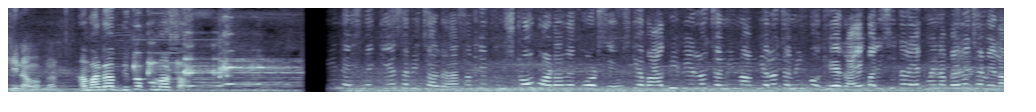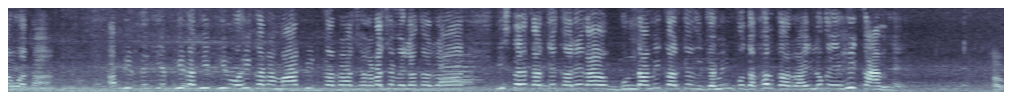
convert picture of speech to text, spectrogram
কি নাম আপনার আমার নাম দীপক কুমার সাউ नहीं, इसमें केस अभी चल रहा है समझे स्टॉप ऑर्डर है कोर्ट से उसके बाद भी ये लोग जमीन माफिया लोग जमीन को घेर रहा है एक बार इसी तरह एक महीना पहले झमेला हुआ था अब फिर देखिए फिर अभी फिर वही कर रहा है मारपीट कर रहा है झगड़ा झमेला कर रहा है इस तरह करके करेगा गुंडामी करके जमीन को दखल कर रहा है ये लोग का यही काम है अब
